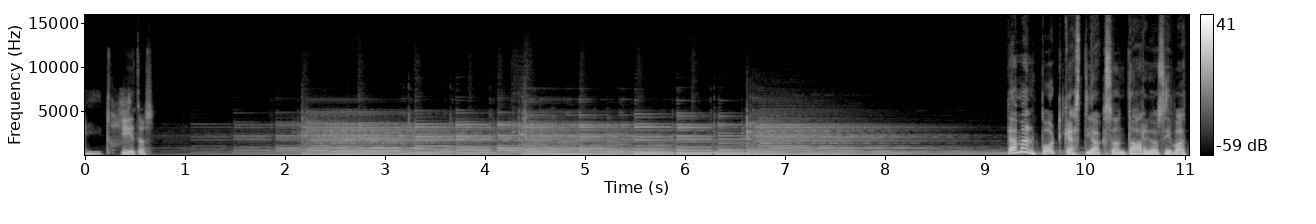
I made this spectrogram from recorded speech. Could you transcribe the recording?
Kiitos. Kiitos. Tämän podcast-jakson tarjosivat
